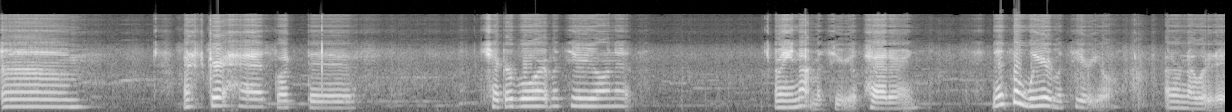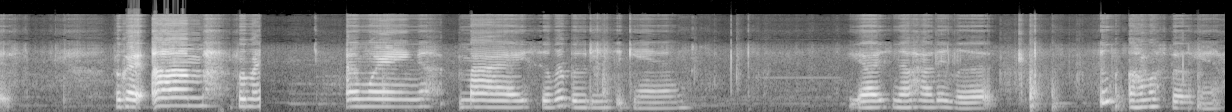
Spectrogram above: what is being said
Um, my skirt has like this checkerboard material on it. I mean, not material, pattern. And it's a weird material. I don't know what it is. Okay, um, for my, I'm wearing my silver booties again. You guys know how they look. Almost fell again.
